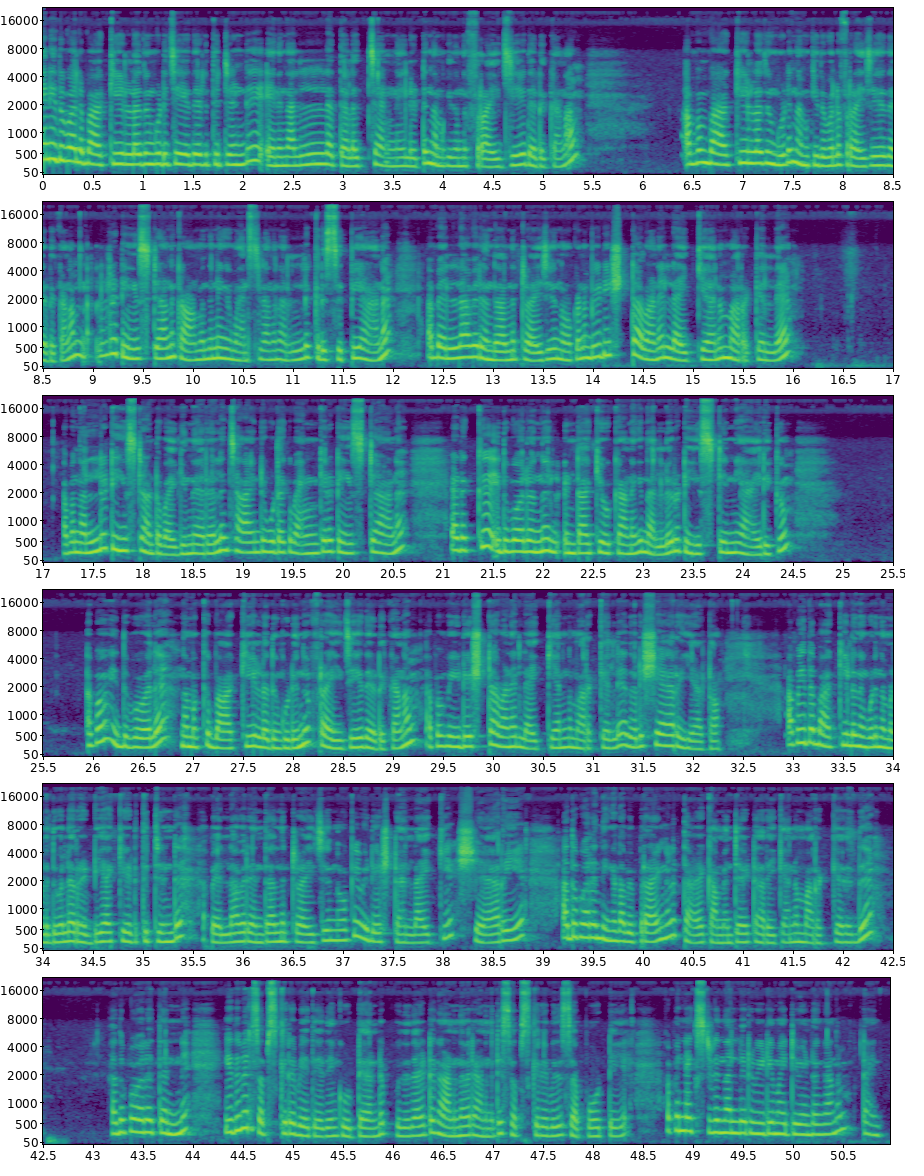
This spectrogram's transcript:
ഇനി ഇതുപോലെ ബാക്കിയുള്ളതും കൂടി ചെയ്തെടുത്തിട്ടുണ്ട്. ഇനി നല്ല തിളച്ച എണ്ണയിലിട്ട് നമുക്കിതൊന്ന് ഫ്രൈ ചെയ്തെടുക്കണം. അപ്പം ബാക്കിയുള്ളതും കൂടി നമുക്കിതുപോലെ ഫ്രൈ ചെയ്തെടുക്കണം. നല്ല ടേസ്റ്റാണ് കാണുമ്പോൾ തന്നെ എനിക്ക് മനസ്സിലാകുന്നത് നല്ല ക്രിസ്പിയാണ് അപ്പോൾ എല്ലാവരും എന്താണെന്ന് ട്രൈ ചെയ്ത് നോക്കണം. വീഡിയോ ഇഷ്ടമാണ് ലൈക്ക് ചെയ്യാനും മറക്കല്ലേ. അപ്പോൾ നല്ല ടേസ്റ്റാണ് കേട്ടോ വൈകുന്നേരം. എല്ലാം ചായന്റെ കൂടെയൊക്കെ ഭയങ്കര ടേസ്റ്റാണ്. ഇടയ്ക്ക് ഇതുപോലെ ഒന്ന് ഉണ്ടാക്കി വെക്കുകയാണെങ്കിൽ നല്ലൊരു ടേസ്റ്റ് തന്നെ ആയിരിക്കും. അപ്പോൾ ഇതുപോലെ നമുക്ക് ബാക്കിയുള്ളതും കൂടി ഒന്ന് ഫ്രൈ ചെയ്തെടുക്കണം. അപ്പോൾ വീഡിയോ ഇഷ്ടമാണെങ്കിൽ ലൈക്ക് ചെയ്യാമെന്ന് മറക്കല്ലേ? അതുപോലെ ഷെയർ ചെയ്യാം കേട്ടോ അപ്പോൾ ഇത് ബാക്കിയുള്ളതും കൂടി നമ്മൾ ഇതുപോലെ റെഡിയാക്കി എടുത്തിട്ടുണ്ട്. അപ്പോൾ എല്ലാവരും എന്താണെന്ന് ട്രൈ ചെയ്ത് നോക്കി. വീഡിയോ ഇഷ്ടം ലൈക്ക് ചെയ്യുക ഷെയർ ചെയ്യുക. അതുപോലെ നിങ്ങളുടെ അഭിപ്രായങ്ങൾ താഴെ കമന്റായിട്ട് അറിയിക്കാനും മറക്കരുത്. അതുപോലെ തന്നെ ഇതുവരെ സബ്സ്ക്രൈബ് ചെയ്ത് ഏതെങ്കിലും കൂട്ടുകാരുണ്ട് പുതുതായിട്ട് കാണുന്നവരാണെന്നുണ്ടെങ്കിൽ സബ്സ്ക്രൈബ് ചെയ്ത് സപ്പോർട്ട് ചെയ്യുക. അപ്പോൾ നെക്സ്റ്റ് നല്ലൊരു വീഡിയോ ആയിട്ട് വീണ്ടും കാണാം. താങ്ക്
